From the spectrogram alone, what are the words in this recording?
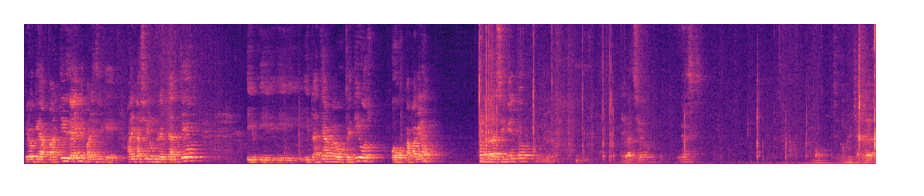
Creo que a partir de ahí me parece que hay que hacer un replanteo y, y- y- y plantear nuevos objetivos o capaz que no. Agradecimiento. Gracias. Gracias. Muchas gracias.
